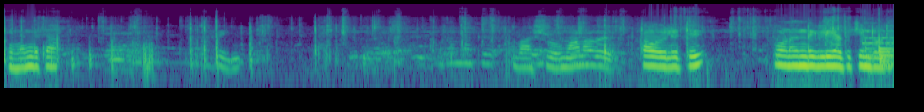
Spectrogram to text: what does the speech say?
പിന്നെന്താ? വാഷ്റൂമാണത് ടോയ്ലറ്റ് പോണെന്നുണ്ടെങ്കിൽ അതൊക്കെ ഉണ്ട് ഇവിടെ.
